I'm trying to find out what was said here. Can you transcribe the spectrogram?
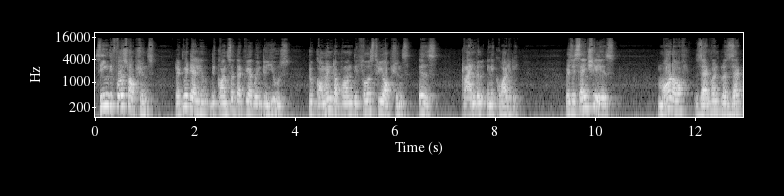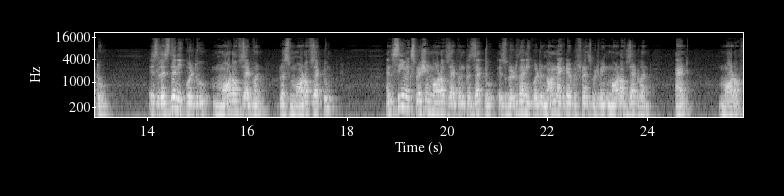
Seeing the first options, let me tell you the concept that we are going to use to comment upon the first three options is triangle inequality which essentially is mod of z1 plus z2 is less than equal to mod of z1 plus mod of z2 and the same expression mod of z1 plus z2 is greater than equal to non-negative difference between mod of z1 and mod of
